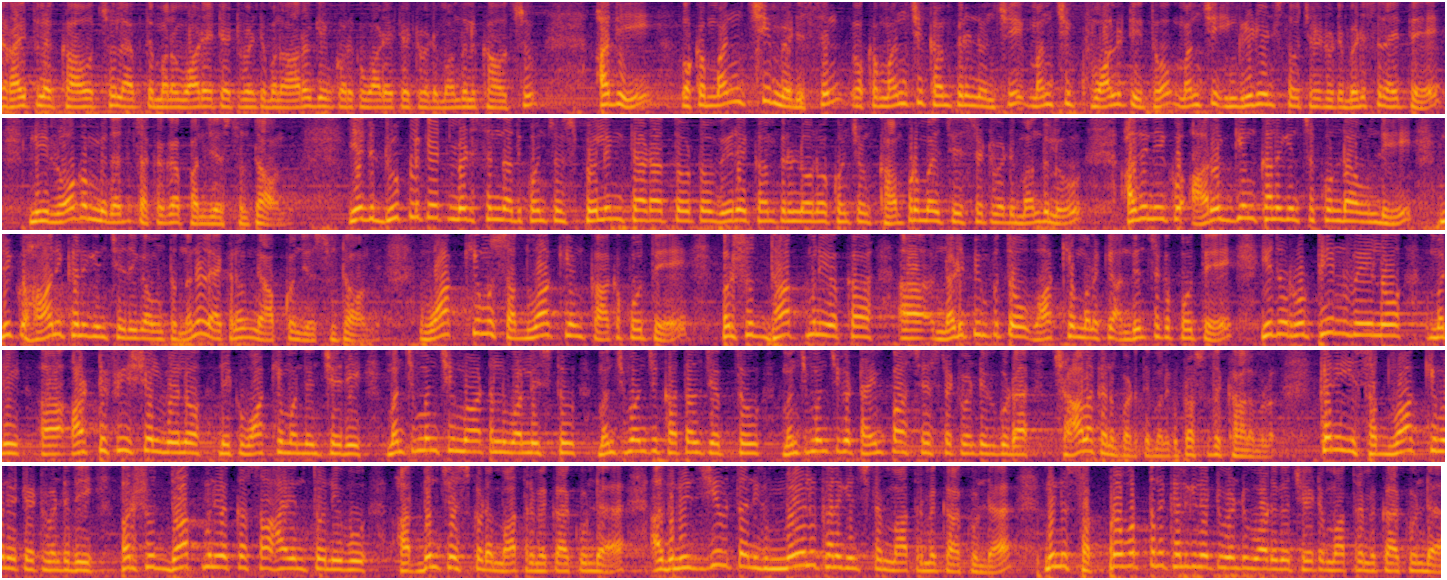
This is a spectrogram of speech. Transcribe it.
రైతులకు కావచ్చు లేకపోతే మనం వాడేటటువంటి మన ఆరోగ్యం కొరకు వాడేటటువంటి మందులు కావచ్చు అది ఒక మంచి మెడిసిన్ ఒక మంచి కంపెనీ నుంచి మంచి క్వాలిటీతో మంచి ఇంగ్రీడియంట్స్తో వచ్చినటువంటి మెడిసిన్ అయితే నీ రోగం మీద అది చక్కగా పనిచేస్తుంటా ఉంది. ఏది డూప్లికేట్ మెడిసిన్ అది కొంచెం స్పెల్లింగ్ తేడాతోటో వేరే కంపెనీలోనో కొంచెం కాంప్రమైజ్ చేసినటువంటి మందులు అది నీకు ఆరోగ్యం కలిగించకుండా ఉండి నీకు హాని కలిగించేదిగా ఉంటుందని లేఖనం జ్ఞాపకం చేస్తుంటా ఉంది. వాక్యము సద్వాక్యం కాకపోతే పరిశుద్ధాత్ముని యొక్క నడిపింపుతో వాక్యం మనకి అందించకపోతే ఏదో రొటీన్ వేలో మరి ఆర్టిఫిషియల్ వేలో నీకు వాక్యం అందించేది మంచి మంచి మాటలు వల్లిస్తూ మంచి మంచి కథలు చెప్తూ మంచి మంచిగా టైం పాస్ చేసినటువంటివి కూడా చాలా కనపడతాయి మనకు ప్రస్తుత కాలంలో. కానీ ఈ సద్వాక్యం అనేటటువంటిది పరిశుద్ధాత్మని యొక్క సహాయంతో నీవు అర్థం చేసుకోవడం మాత్రమే కాకుండా అది నీ జీవితానికి మేలు కలిగించడం మాత్రమే కాకుండా నిన్ను సప్రవర్తన కలిగినటువంటి వాడుగా చేయడం మాత్రమే కాకుండా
